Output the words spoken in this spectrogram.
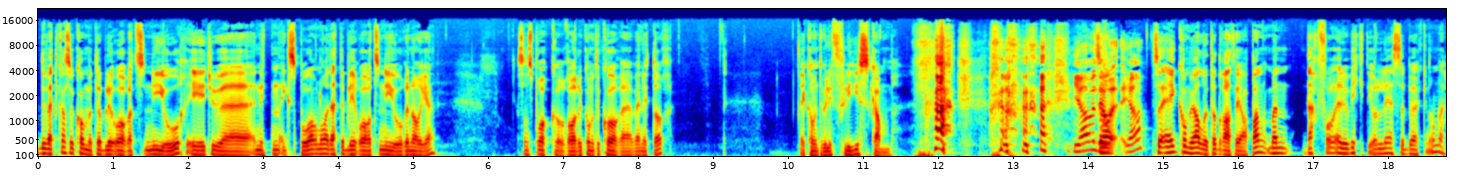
du vet hva som kommer til å bli årets nyord i 2019. Jeg spår nå at dette blir årets nyord i Norge. Som Språkrådet kommer til å kåre ved nyttår. Det kommer til å bli flyskam. Ja, men det var- ja. Så jeg kommer jo aldri til å dra til Japan, men derfor er det jo viktig å lese bøkene om det.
